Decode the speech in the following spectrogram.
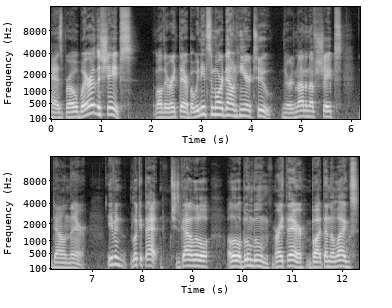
Hasbro, where are the shapes? Well, they're right there, but we need some more down here too. There's not enough shapes down there. Even look at that. She's got a little a little boom boom right there, but then the legs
